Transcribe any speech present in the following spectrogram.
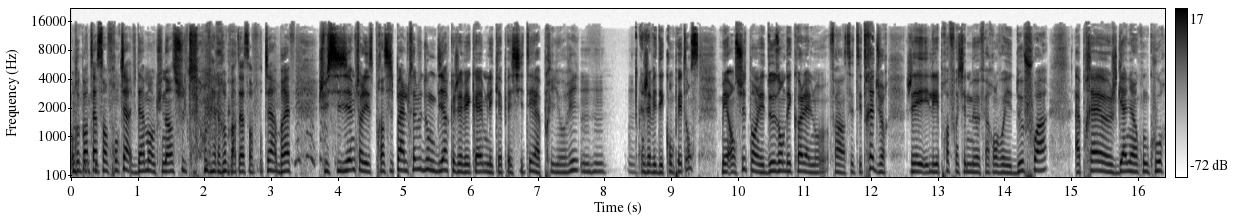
reporter sans frontières. Évidemment, aucune insulte envers le reporter sans frontières. Bref, je suis sixième sur les listes principales. Ça veut donc dire que j'avais quand même les capacités a priori Mhm. J'avais des compétences, mais ensuite pendant les deux ans d'école, elles n'ont, enfin c'était très dur. J'ai les profs ont essayé de me faire renvoyer deux fois. Après, euh, je gagne un concours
